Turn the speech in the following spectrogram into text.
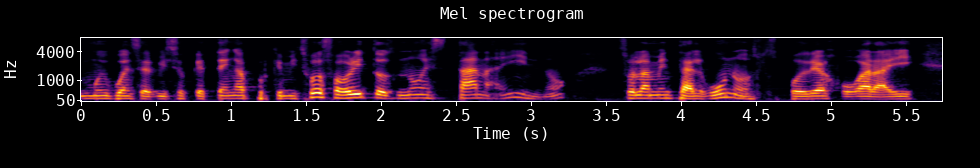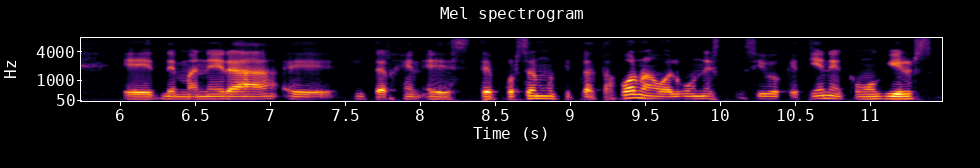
muy buen servicio que tenga, porque mis juegos favoritos no están ahí, ¿no? Solamente algunos los podría jugar ahí eh, de manera eh, este, por ser multiplataforma o algún exclusivo que tiene, como Gears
